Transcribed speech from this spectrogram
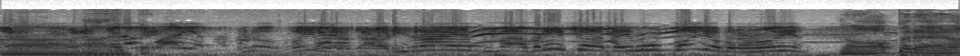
Ah, No, Oye, ahorita a Fabricio le pedimos un pollo, pero no no, pero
